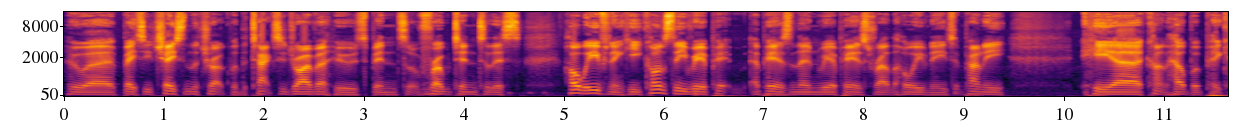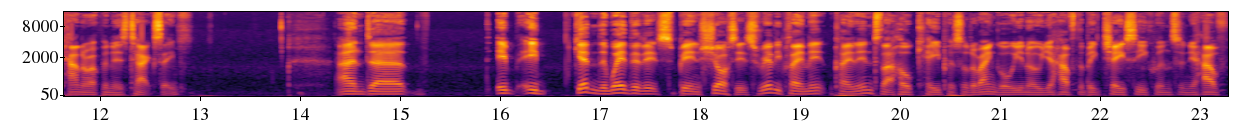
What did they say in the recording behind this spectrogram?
who are basically chasing the truck with the taxi driver, who's been sort of roped into this whole evening. He constantly reappears and then reappears throughout the whole evening. He's, apparently, he uh, can't help but pick Hannah up in his taxi, and uh, it it again, the way that it's being shot, it's really playing playing into that whole caper sort of angle. You know, you have the big chase sequence, and you have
